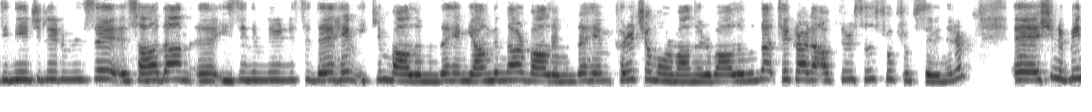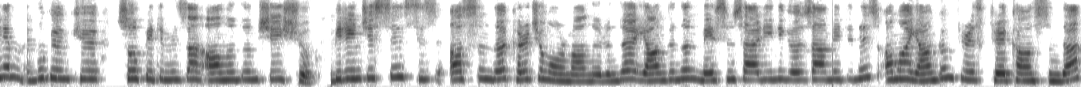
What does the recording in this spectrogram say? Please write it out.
dinleyicilerimize sahadan e, izlenimlerinizi de hem iklim bağlamında hem yangınlar bağlamında hem Karaçam ormanları bağlamında tekrardan aktarırsanız çok çok sevinirim. E, şimdi benim bugünkü sohbetimizden anladığım şey şu. Birincisi siz aslında Karaçam ormanlarında yangının mevsimselliğini gözlemlediniz ama yangın frekansında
